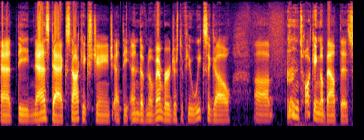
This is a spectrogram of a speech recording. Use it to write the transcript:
at the NASDAQ stock exchange at the end of November, just a few weeks ago, uh, talking about this.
